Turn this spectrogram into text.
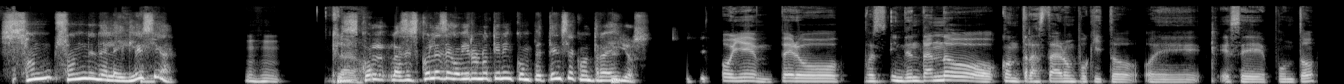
son, son de la iglesia. las, escuelas, de gobierno no tienen competencia contra ellos. Oye, pero pues intentando contrastar un poquito eh, ese punto,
